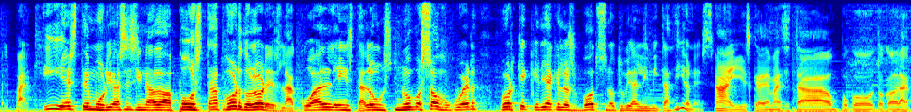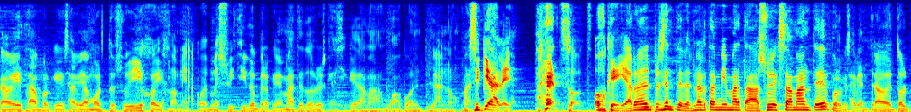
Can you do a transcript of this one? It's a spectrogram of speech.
el parque. Y este murió asesinado a posta por Dolores, la cual le instaló un nuevo software porque quería que los bots no tuvieran limitaciones. Ah, y es que además está un poco tocado la cabeza porque se había muerto su hijo y dijo, mira, pues me suicido, pero que me mate Dolores, que así queda más guapo el plano. Así que ale, Ok, ahora en el presente Bernard también mata a su ex amante porque se había enterado de todo el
